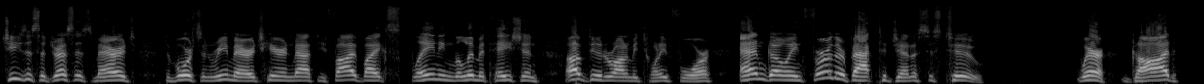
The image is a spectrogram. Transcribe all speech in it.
Jesus addresses marriage, divorce, and remarriage here in Matthew 5 by explaining the limitation of Deuteronomy 24 and going further back to Genesis 2, where God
